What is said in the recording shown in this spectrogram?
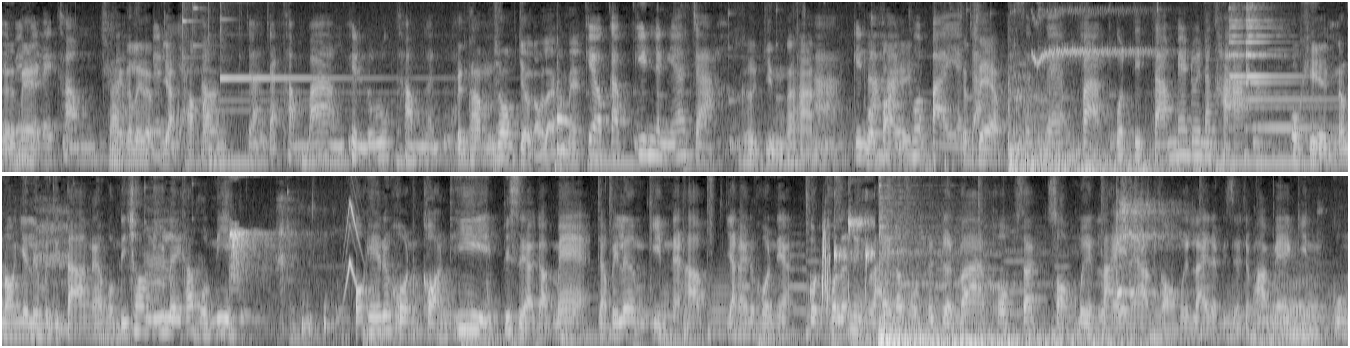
เออๆแม่ไม่มีอะไรทำใช่ก็เลยแบบม่อยากทำบ้างจะอยากทำบ้าง เห็นลูกๆทำกัน เป็นทำช่องเกี่ยวกับอะไรครับแม่ เกี่ยวกับกินอย่างเงี้ยจ้ะก็คือกินอาหารอ่ากินทั่วอาไป หารทั่วไปอะจ้ะแซ่บ แซ่บๆฝากกดติดตามแม่ด้วยนะคะ โอเค น้องๆอย่าลืมไปติดตามนะครับผมที่ช่องนี้เลยครับผมนี่ โอเคทุกคนก่อนที่พี่เสือกับแม่จะไปเริ่มกินนะครับ อยากให้ทุกคนเนี่ยกดคนละหนึ่งไลค์ครับผมถ้าเกิดว่าครบสัก 20,000 ไลค์นะครับ20,000 ไลค์เดี๋ยวพี่เสือจะพาแม่กินกุ้ง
